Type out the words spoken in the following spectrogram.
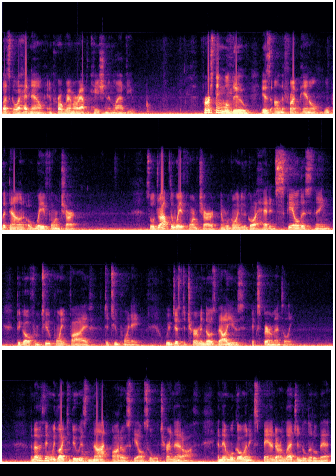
Let's go ahead now and program our application in LabVIEW. First thing we'll do is on the front panel, we'll put down a waveform chart. So we'll drop the waveform chart and we're going to go ahead and scale this thing to go from 2.5 to 2.8. We've just determined those values experimentally. Another thing we'd like to do is not auto scale, so we'll turn that off. And then we'll go and expand our legend a little bit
